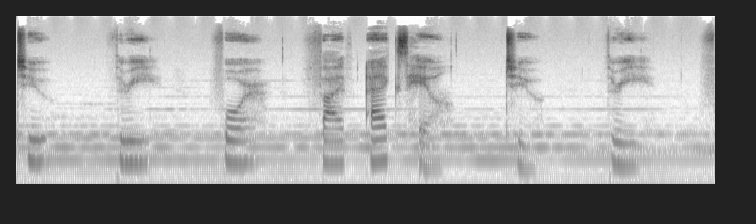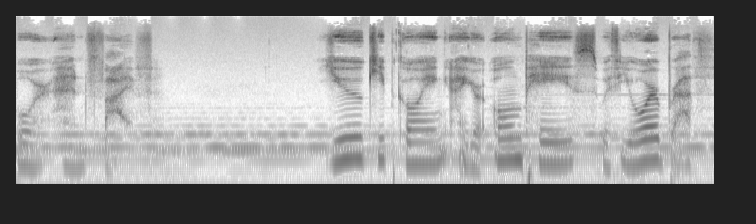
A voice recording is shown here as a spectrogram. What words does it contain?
two, three, four, five. Exhale, two, three, four, and five. You keep going at your own pace with your breath.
